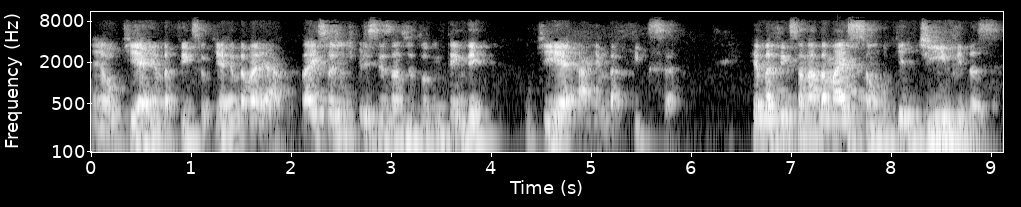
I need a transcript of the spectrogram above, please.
Né? O que é renda fixa, o que é renda variável? Para isso, a gente precisa, antes de tudo, entender o que é a renda fixa. Renda fixa nada mais são do que dívidas.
